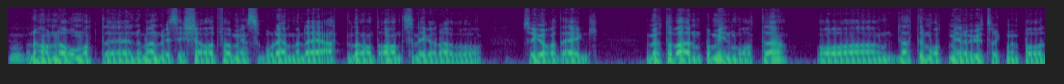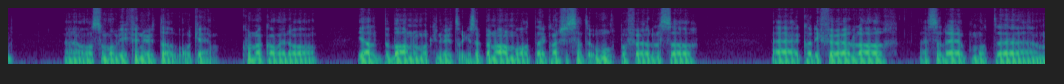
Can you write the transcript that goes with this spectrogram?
Mm. Og det handler om at det er nødvendigvis ikke er atferden min som er problemet, men det er et eller annet annet som ligger der og som gjør at jeg møter verden på min måte, og eh, dette er måten min å uttrykke meg på. Eh, og så må vi finne ut av ok, hvordan kan vi da hjelpe barnet med å kunne uttrykke seg på en annen måte. Kanskje sette ord på følelser, eh, hva de føler. Eh, så det er på en måte eh,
